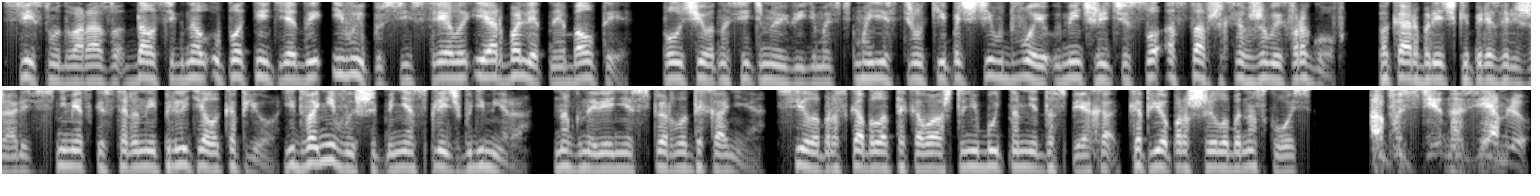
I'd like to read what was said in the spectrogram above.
Свистнув два раза, дал сигнал уплотнить ряды и выпустить стрелы и арбалетные болты. Получив относительную видимость, мои стрелки почти вдвое уменьшили число оставшихся в живых врагов. Пока арбалетчики перезаряжались, с немецкой стороны прилетело копье, едва не вышиб меня с плеч Будимира. На мгновение сперло дыхание. Сила броска была такова, что не будь на мне доспеха, копье прошило бы насквозь. «Опусти на землю!»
